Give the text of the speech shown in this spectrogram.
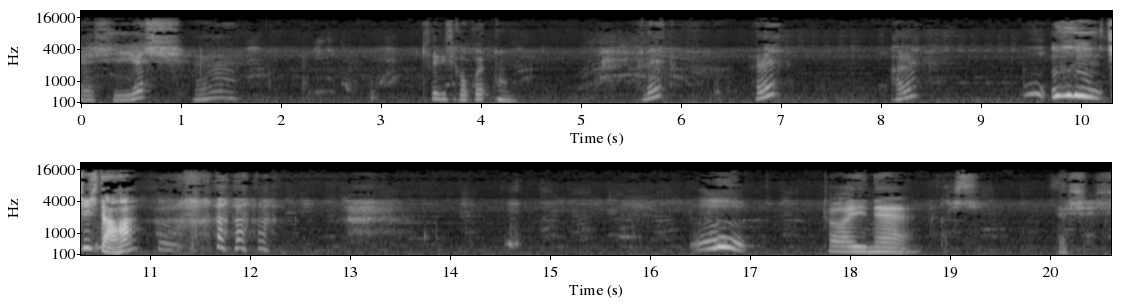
よしよし。うん関口ここへうんあれ？あれ？あれ。チした。かわいいねよしよし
